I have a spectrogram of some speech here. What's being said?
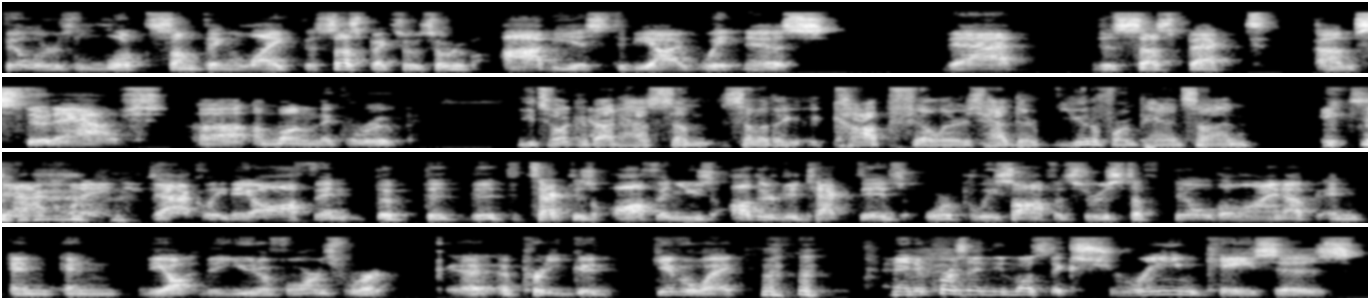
fillers looked something like the suspect. So it's sort of obvious to the eyewitness that the suspect um, stood out uh, among the group. You talk about how some some of the cop fillers had their uniform pants on. exactly, exactly. They often the, the, the detectives often use other detectives or police officers to fill the lineup, and and and the the uniforms were a, pretty good giveaway. and then, of course, in the most extreme cases,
